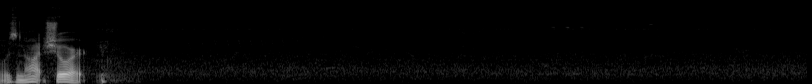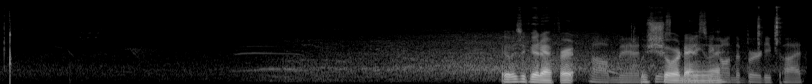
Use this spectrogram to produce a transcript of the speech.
It was not short. It was a good effort. Oh man, it Was short anyway. on the birdie putt.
